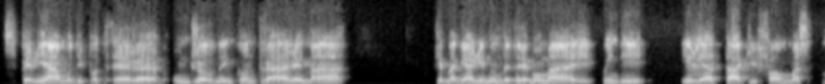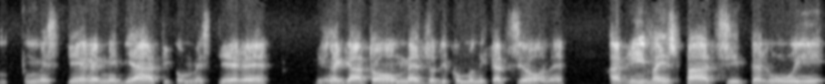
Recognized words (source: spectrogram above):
speriamo di poter un giorno incontrare, ma che magari non vedremo mai. Quindi in realtà chi fa un, mas- un mestiere mediatico, un mestiere legato a un mezzo di comunicazione, arriva in spazi per lui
